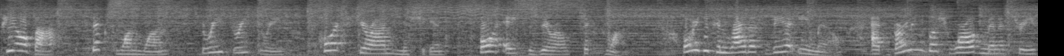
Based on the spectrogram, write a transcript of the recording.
P.O. Box 611333, Port Huron, Michigan 48061. Or you can write us via email at burningbushworldministries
